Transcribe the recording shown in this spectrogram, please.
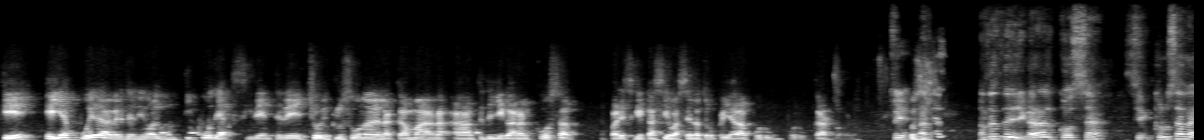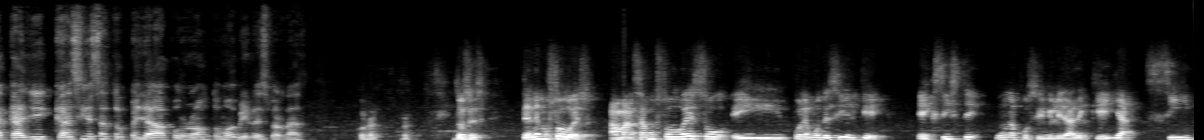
que ella puede haber tenido algún tipo de accidente. De hecho, incluso una de la cámara, antes de llegar al COSA, parece que casi va a ser atropellada por un, por un carro. Sí, antes, de llegar al COSA, se cruza la calle y casi es atropellada por un automóvil, es verdad. Correcto, correcto. Entonces, tenemos todo eso, avanzamos todo eso y podemos decir que existe una posibilidad de que ella sí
